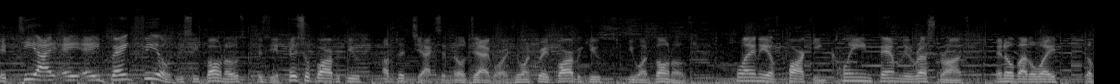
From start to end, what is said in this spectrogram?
at TIAA Bank Field. You see, Bono's is the official barbecue of the Jacksonville Jaguars. You want great barbecue? You want Bono's. Plenty of parking, clean family restaurants, and oh, by the way, the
